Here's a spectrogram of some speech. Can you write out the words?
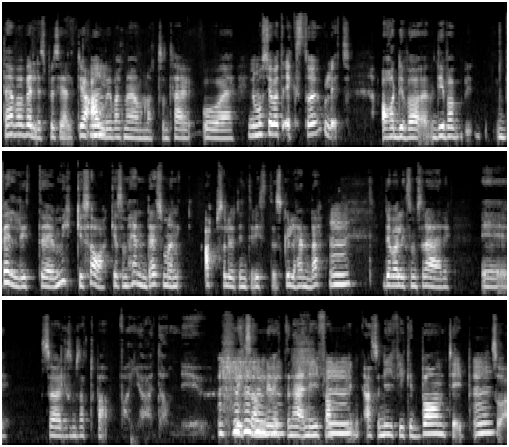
Det här var väldigt speciellt. Jag har Mm. aldrig varit med om något sånt här. Och eh, Det måste ju ha varit extra roligt. ja, det var, det var väldigt eh, mycket saker som hände som man absolut inte visste skulle hända. Mm. Det var liksom sådär... Eh, så jag liksom satt och bara, vad gör de nu? Liksom, ni vet den här nyfa- Mm. alltså, nyfiket barn typ. Mm. Så.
